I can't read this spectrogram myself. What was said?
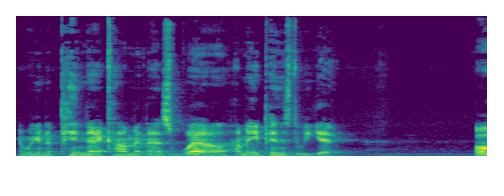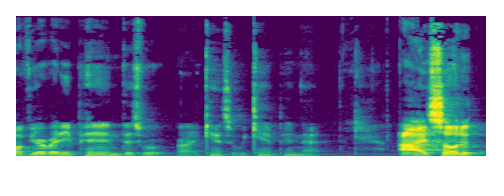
And we're gonna pin that comment as well. How many pins do we get? Oh, if you're already pinned, this will, all right, cancel. We can't pin that. All right, so the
